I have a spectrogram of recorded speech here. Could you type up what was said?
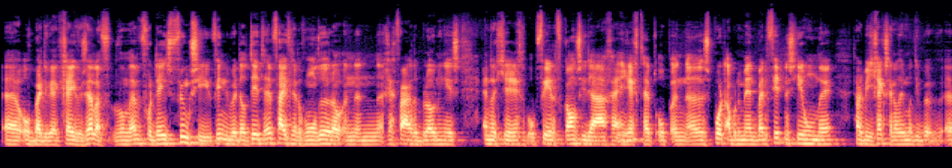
eh, of bij de werkgever zelf, want we hebben voor deze functie vinden we dat dit hè, 3500 euro een, een rechtvaardige beloning is en dat je recht hebt op 40 vakantiedagen en recht hebt op een eh, sportabonnement bij de fitness hieronder. Het zou een beetje gek zijn als iemand die eh,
